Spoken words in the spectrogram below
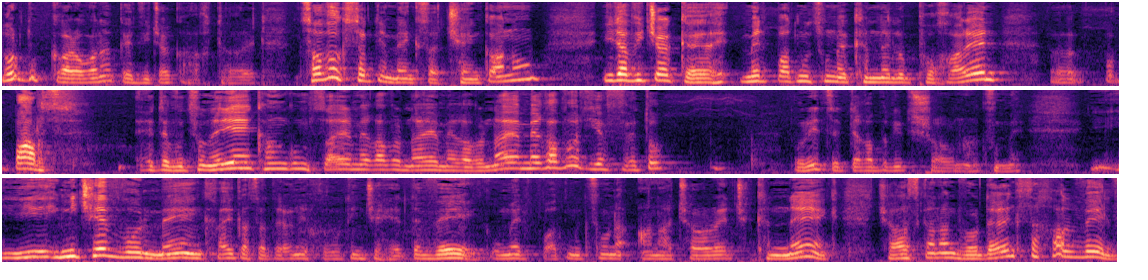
նոր դուք կարողանաք այդ վիճակը հաղթահարել։ Ցավոք սրտի մենք սա չենք անում։ Իրավիճակը մեր պատմությունը քննելու փոխարեն པարս հետևությունների ենք հանգում, սա է մեղավոր, նա է մեղավոր, նա է մեղավոր եւ հետո որից այդ տեղապետի շարունակվում է միջև որ մենք Հայկ Ասատրյանի խորհրդին չհետևենք ու մեր պատմությունը անաչարորեն չքննենք, չհասկանանք որտեղ ենք սխալվել,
